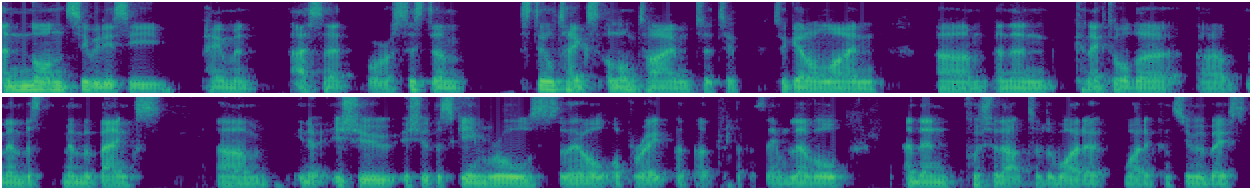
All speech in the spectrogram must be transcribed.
and non-CBDC payment asset or system still takes a long time to to to get online um, and then connect all the uh, members member banks um, you know issue issue the scheme rules so they all operate at, at, the same level and then push it out to the wider wider consumer base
